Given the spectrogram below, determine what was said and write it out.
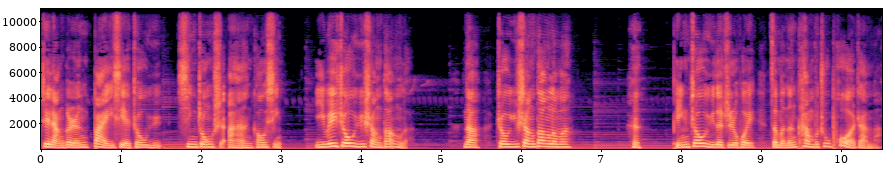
这两个人拜谢周瑜，心中是暗暗高兴，以为周瑜上当了。那周瑜上当了吗？哼，凭周瑜的智慧，怎么能看不出破绽嘛？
